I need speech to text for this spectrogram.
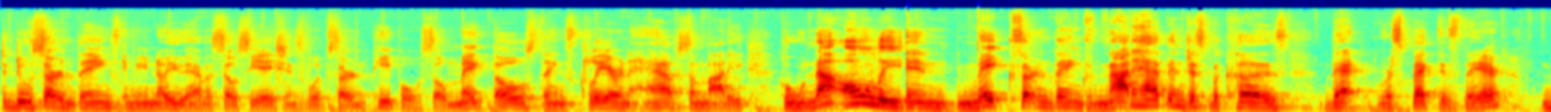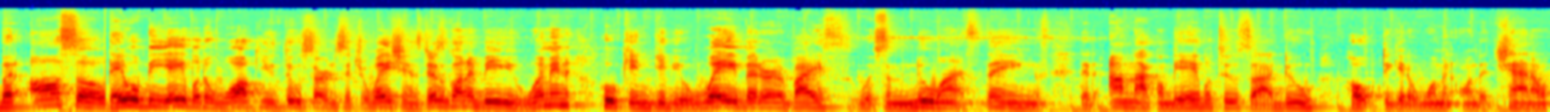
to do certain things if you know you have associations with certain people. So make those things clear and have somebody who not only can make certain things not happen just because that respect is there, but also they will be able to walk you through certain situations. There's gonna be women who can give you way better advice with some nuanced things that I'm not gonna be able to. So I do hope to get a woman on the channel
